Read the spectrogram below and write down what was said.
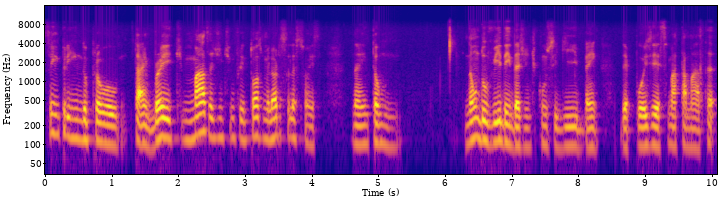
sempre indo para o time break, mas a gente enfrentou as melhores seleções. Né? Então, não duvidem da gente conseguir ir bem depois esse mata-mata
